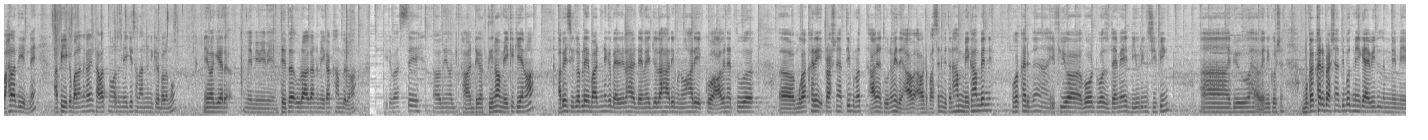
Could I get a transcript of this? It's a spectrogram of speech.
වහලා තියෙන්නේ. අපි ඒක බලන්න කලින් තවත් නොවද මේක සඳන්න නිකර බලමු. මේ වගේ තෙත උරාගන්න මේකක් හම්බෙනවා. ඊට පස්සේ මේ වගේ කාඩ් එකක් තියෙනවා. මේක කියනවා අපේ සිල්ල ප්ලේ බඩ්න එක බැරිවෙලා ඩැමේජ්ල හරි මොනහරි එක්කෝ ආව නැතුව මොගක් හරි ප්‍රශ්නයක් තිබුණොත් ආව නැතුවන මේ ආවට පස්සෙන් මෙතන හම් මේක හම්බෙන්නේ. මොකක් හරි if your award was damaged during shipping එනිකෝෂ මොකක් හරි ප්‍රශ්න තිබොත් මේක ඇවිල් මේ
